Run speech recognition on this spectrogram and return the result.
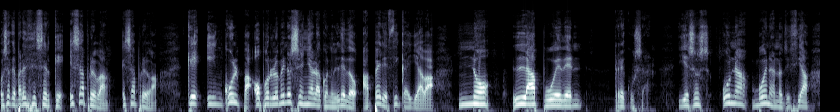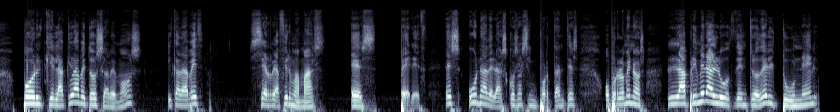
O sea que parece ser que esa prueba, esa prueba que inculpa o por lo menos señala con el dedo a Pérez y Callaba, no la pueden recusar. Y eso es una buena noticia, porque la clave todos sabemos, y cada vez se reafirma más, es Pérez. Es una de las cosas importantes, o por lo menos la primera luz dentro del túnel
